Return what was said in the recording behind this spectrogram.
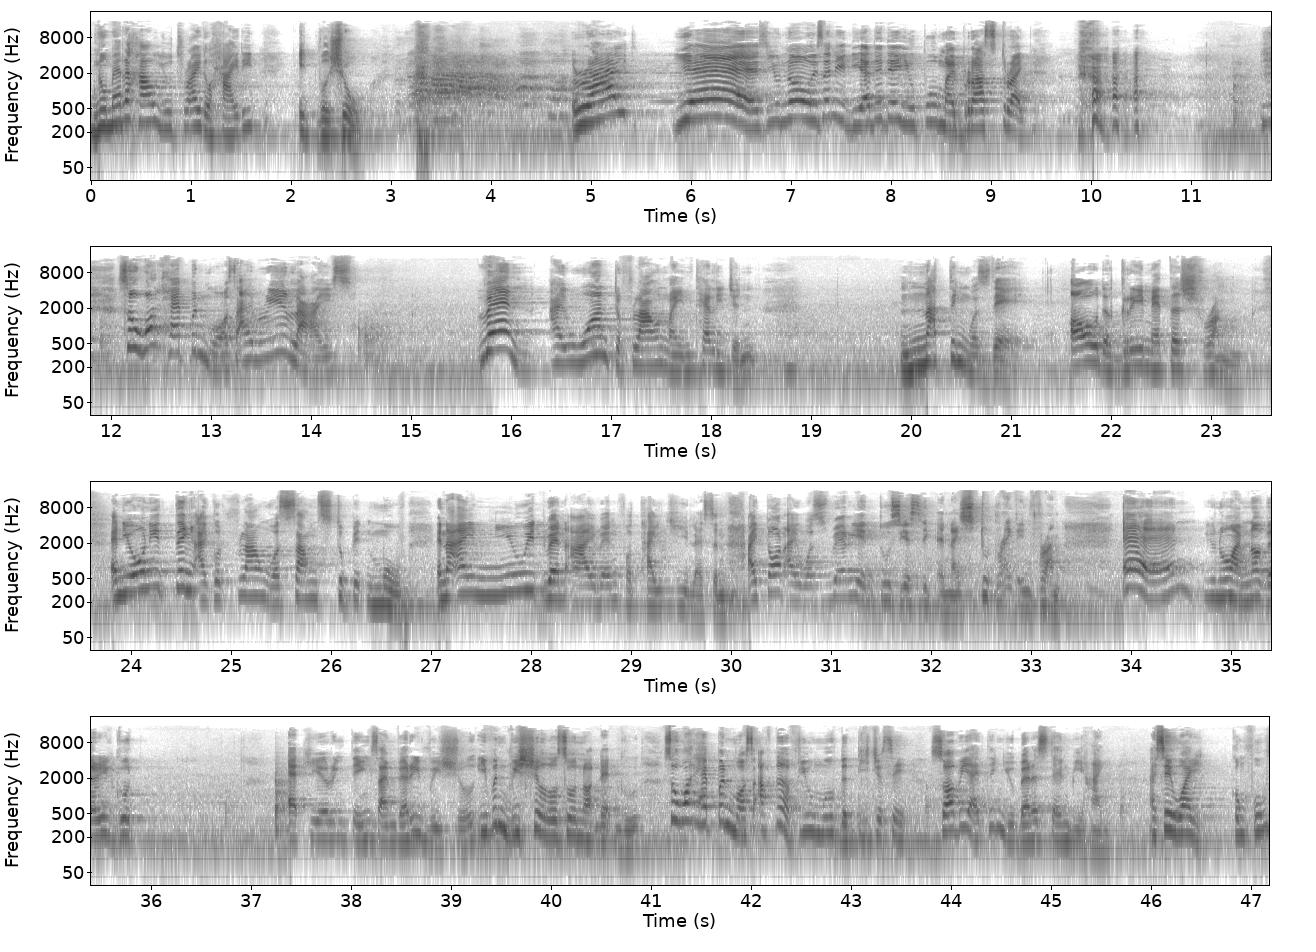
No matter how you try to hide it, it will show. right? Yes, you know, isn't it? The other day you pulled my bra strap. so what happened was I realized when I want to flaunt my intelligence, nothing was there. All the gray matter shrunk. And the only thing I could flaunt was some stupid move. And I knew it when I went for Tai Chi lesson. I thought I was very enthusiastic and I stood right in front. And, you know, I'm not very good at hearing things. I'm very visual. Even visual also not that good. So what happened was after a few moves, the teacher said, Sobi, I think you better stand behind. I say, why? Kung Fu?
